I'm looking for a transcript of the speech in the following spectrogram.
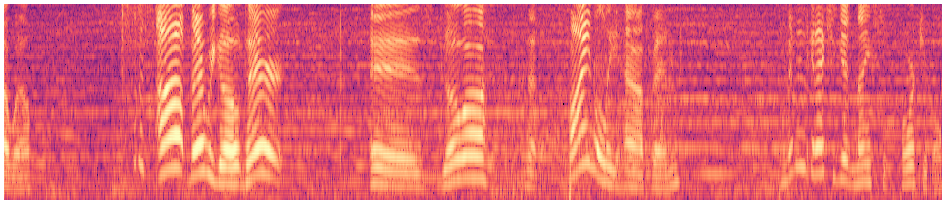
Ah, well. Oh, there we go. There is Goa that finally happened. Maybe we can actually get nice with Portugal.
